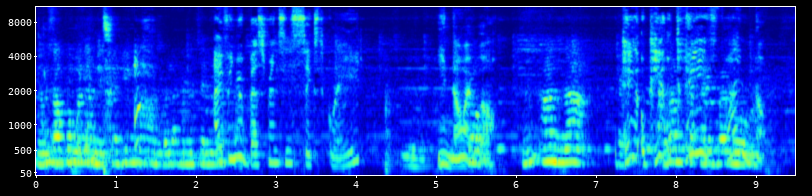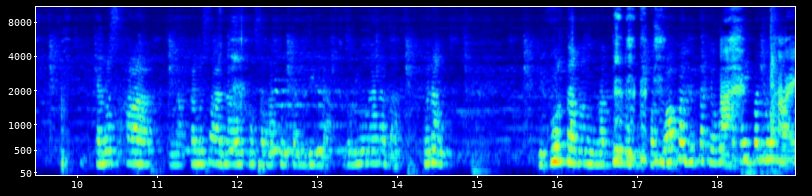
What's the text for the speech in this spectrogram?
Nang sa pa man lang ni saging naman wala naman siya nilata. I've been your best friend since sixth grade. Hmm. You know I will. Hmm. Okay, okay, sa okay, fine. No. Kanus a na kanus a na ako sa matong kandila. Gabi mo na na ba? Manang Before tamang natulog, pagwapa kita kay wala Ah, kay balo hi.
